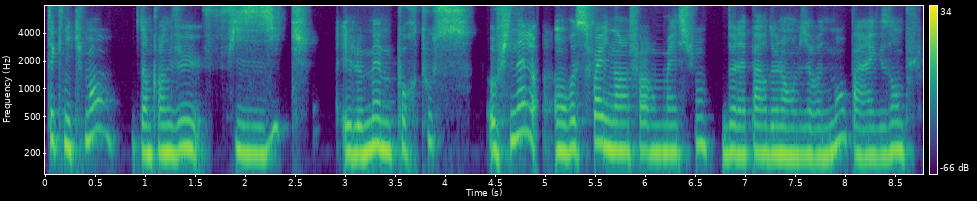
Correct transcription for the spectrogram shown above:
techniquement, d'un point de vue physique, est le même pour tous. Au final, on reçoit une information de la part de l'environnement, par exemple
